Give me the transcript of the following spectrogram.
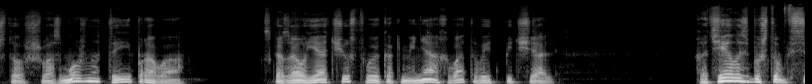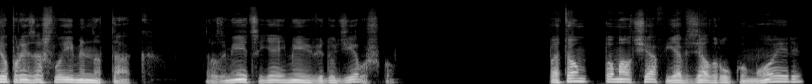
Что ж, возможно, ты и права, — сказал я, чувствуя, как меня охватывает печаль. Хотелось бы, чтобы все произошло именно так. Разумеется, я имею в виду девушку. Потом, помолчав, я взял руку Мойре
